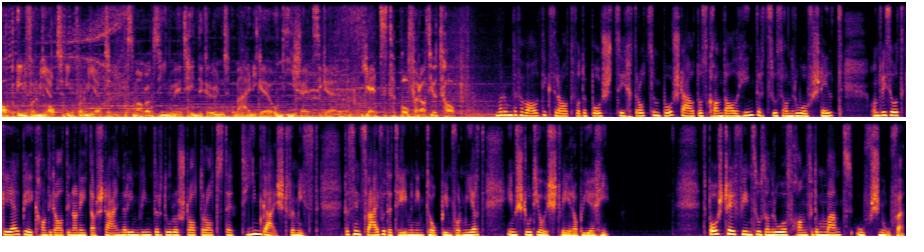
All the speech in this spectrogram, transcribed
Top informiert. informiert. Das Magazin mit Hintergrund, Meinungen und Einschätzungen. Jetzt auf Radio Top. Warum der Verwaltungsrat von der Post sich trotz dem Postautoskandal hinter Susanne Ruoff stellt und wieso die GLP-Kandidatin Anita Steiner im Winterthurer Stadtrat den Teamgeist vermisst. Das sind zwei von den Themen im Top informiert. Im Studio ist Vera Büchi. Die Postchefin Susanne Ruf kann für den Moment aufschnaufen.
